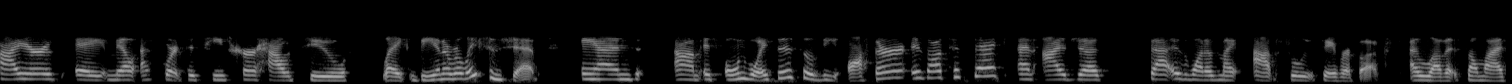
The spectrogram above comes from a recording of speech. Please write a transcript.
hires a male escort to teach her how to like be in a relationship. And um, its own voices. So the author is autistic, and I just that is one of my absolute favorite books. I love it so much.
